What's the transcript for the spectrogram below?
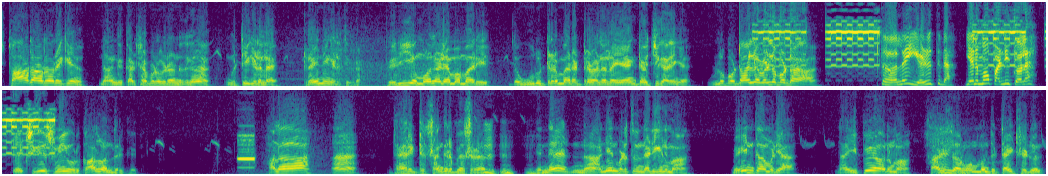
ஸ்டார் ஆகிற வரைக்கும் நான் இங்கே கஷ்டப்படக்கூடாதுக்கு தான் உங்கள் டீ கடையில் ட்ரைனிங் எடுத்துக்கிறேன். பெரிய முதலாளி அம்மா மாதிரி இந்த உருட்டுற மிரட்டுற வேலையெல்லாம் என்கிட்ட வச்சுக்காதீங்க. உள்ள போட்டா இல்லை வெளில போட்டா? தொலை எழுத்துடா. என்னமோ பண்ணி தொலை. எக்ஸ்கியூஸ் மீ ஒரு கால் வந்திருக்கு. ஹலோ ஆ டைரக்டர் சங்கர் பேசுறாரு. என்ன நான் அன்னியன் படத்துல நடிக்கணுமா? மெயின் காமெடியா நான் இப்பவே வரணுமா? Sorry sir one month tight schedule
